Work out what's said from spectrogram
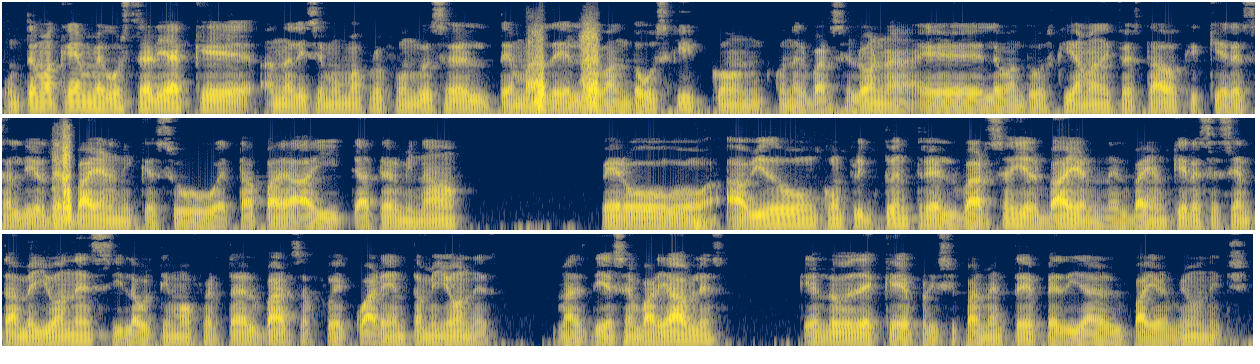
un tema que me gustaría que analicemos más profundo es el tema de Lewandowski con, con el Barcelona. Eh, Lewandowski ha manifestado que quiere salir del Bayern y que su etapa ahí ya ha terminado pero ha habido un conflicto entre el Barça y el Bayern. El Bayern quiere 60 millones y la última oferta del Barça fue 40 millones más 10 en variables, que es lo de que principalmente pedía el Bayern Múnich.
